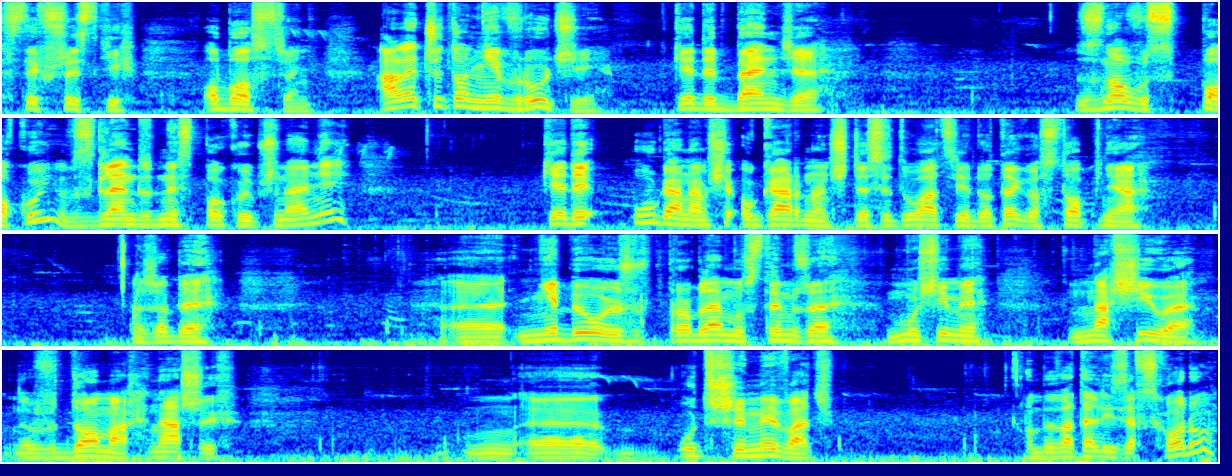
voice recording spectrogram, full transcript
z tych wszystkich obostrzeń. Ale czy to nie wróci, kiedy będzie znowu spokój, względny spokój przynajmniej, kiedy uda nam się ogarnąć tę sytuację do tego stopnia, żeby e, nie było już problemu z tym, że musimy na siłę w domach naszych mm, e, utrzymywać obywateli ze wschodu?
